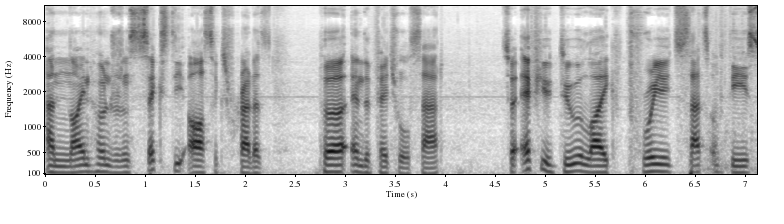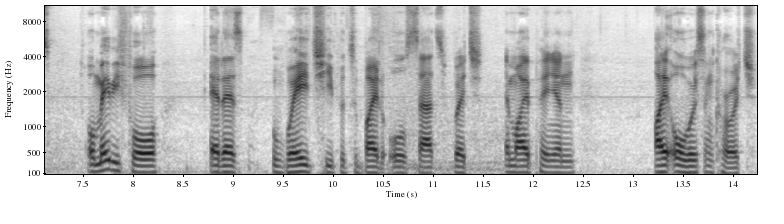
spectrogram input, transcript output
and 960 R6 credits per individual set. So if you do like three sets of these, or maybe four, it is way cheaper to buy the all sets, which in my opinion, I always encourage.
